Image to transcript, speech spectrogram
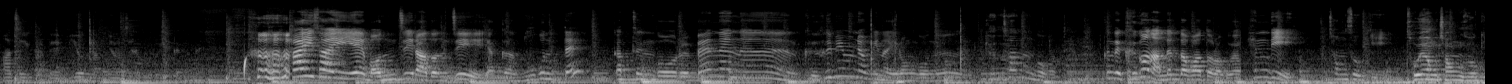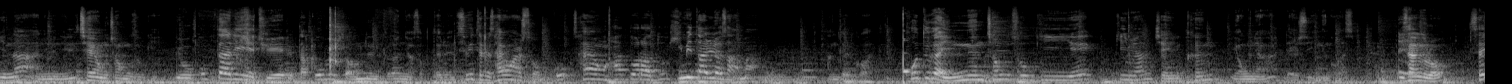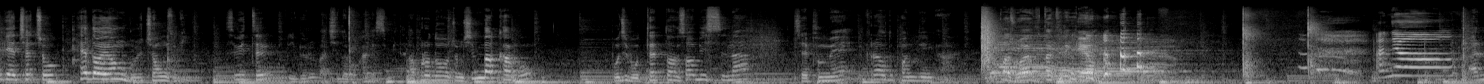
아직 네, 미혼 남녀를 잘 모르기 때문에. 사이사이에 먼지라든지 약간 묵은 때 같은 거를 빼내는 그 흡입력이나 이런 거는 괜찮은 것 같아요. 근데 그건 안 된다고 하더라고요. 핸디 청소기. 소형 청소기나 아니면 일체형 청소기. 요 꼭다리의 뒤에를 딱 뽑을 수 없는 그런 녀석들은 스위트를 사용할 수 없고 사용하더라도 힘이 딸려서 아마 안 될 것 같아요. 코드가 있는 청소기에 끼면 제일 큰 용량을 낼 수 있는 것 같습니다. 이상으로 세계 최초 헤더형 물청소기 스위트 리뷰를 마치도록 하겠습니다. 앞으로도 좀 신박하고 보지 못했던 서비스나 제품의 크라우드 펀딩 아, 구독과 좋아요 부탁드릴게요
